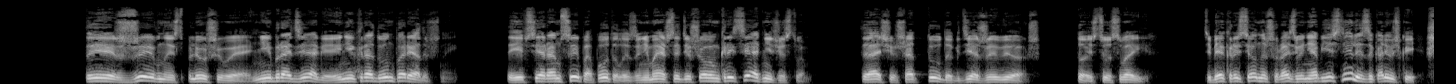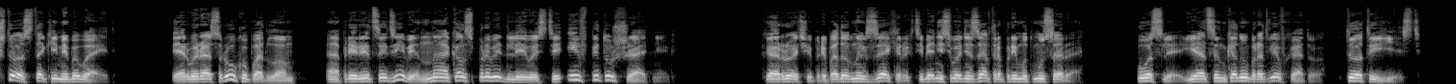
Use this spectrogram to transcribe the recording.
Ты живность плюшевая, не бродяга и не крадун порядочный. Ты все рамсы попутал и занимаешься дешевым крысятничеством. Тащишь оттуда, где живешь, то есть у своих. Тебе, крысеныш, разве не объяснили за колючкой, что с такими бывает? Первый раз руку подлом, а при рецидиве накол справедливости и в петушатник. Короче, при подобных захерах тебя не сегодня-завтра примут мусора. После я оцинкану братве в хату, кто ты есть.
